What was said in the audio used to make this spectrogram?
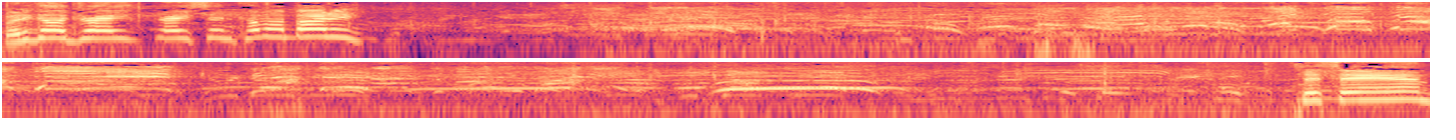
Way to go, Dra- Grayson. Come on, buddy. Let's go, Belton. Get out there, guys. Come on, you got it. Sit, Sam.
